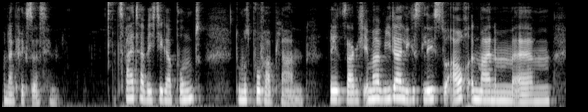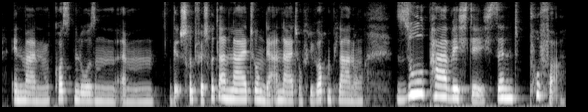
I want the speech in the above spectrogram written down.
und dann kriegst du das hin. Zweiter wichtiger Punkt, du musst Puffer planen. Sage ich immer wieder, liest, liest du auch in meinem, ähm, in meinem kostenlosen ähm, Schritt-für-Schritt-Anleitung, der Anleitung für die Wochenplanung. Super wichtig sind Puffer.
